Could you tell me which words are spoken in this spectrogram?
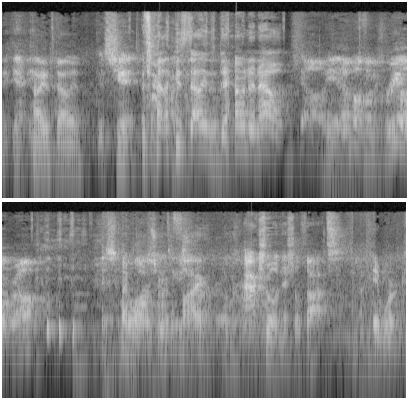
Yeah. Italian stallion. Good shit. Italian Stallion's down and out. Yo, yeah, that motherfucker's real, bro. My balls are on fire, bro. Actual initial thoughts. It works.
